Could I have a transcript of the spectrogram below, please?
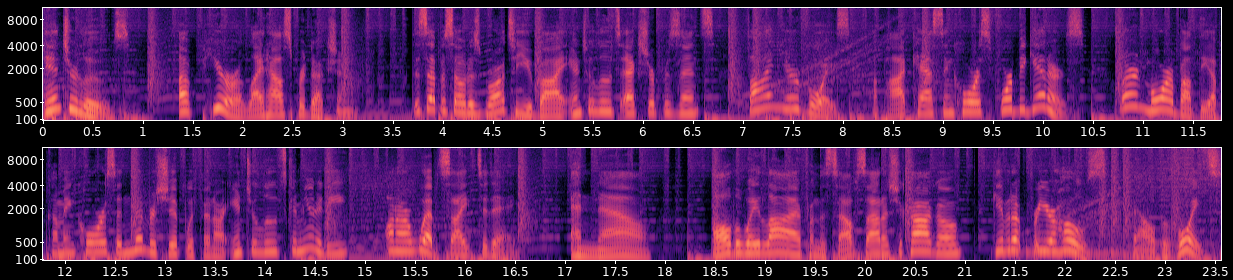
Interludes, a pure Lighthouse production. This episode is brought to you by Interludes Extra Presents Find Your Voice, a podcasting course for beginners. Learn more about the upcoming course and membership within our Interludes community on our website today. And now, all the way live from the south side of Chicago, give it up for your host, Val the Voice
